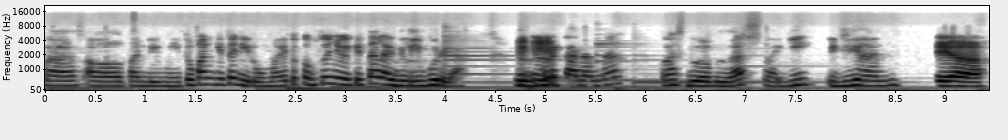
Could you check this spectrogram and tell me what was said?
Pas awal pandemi itu kan kita di rumah. Itu kebetulan juga kita lagi libur ya. Libur karena kelas 12 lagi ujian. Iya,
